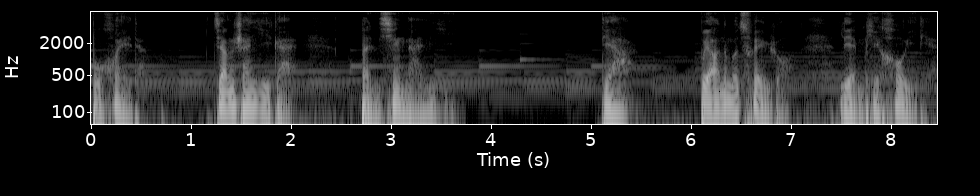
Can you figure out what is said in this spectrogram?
不会的。江山易改，本性难移。第二，不要那么脆弱，脸皮厚一点。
